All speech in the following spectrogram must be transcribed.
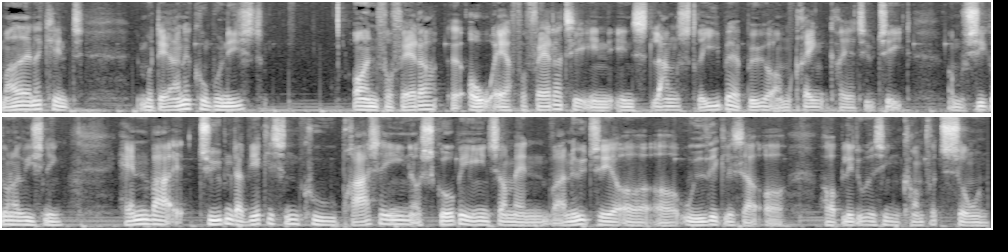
meget anerkendt moderne komponist, og en forfatter, øh, og er forfatter til en, en lang stribe af bøger omkring kreativitet og musikundervisning. Han var typen, der virkelig sådan kunne presse en og skubbe en, så man var nødt til at, at udvikle sig og hoppe lidt ud af sin comfort zone.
